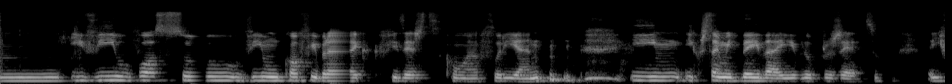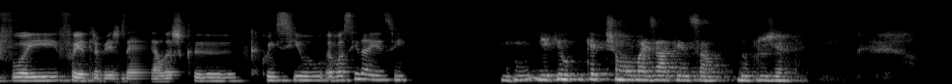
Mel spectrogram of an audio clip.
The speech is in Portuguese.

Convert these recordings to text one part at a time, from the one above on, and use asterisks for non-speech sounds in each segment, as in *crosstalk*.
Um, e vi o vosso, vi um coffee break que fizeste com a Floriane *laughs* e, e, gostei muito da ideia e do projeto. E foi, foi através delas que, que conheci a vossa ideia, sim. Uhum. E aquilo, o que é que te chamou mais a atenção do projeto?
